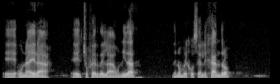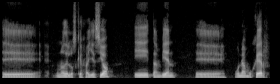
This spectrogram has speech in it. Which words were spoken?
eh, una era el chofer de la unidad, de nombre José Alejandro, eh, uno de los que falleció, y también eh, una mujer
